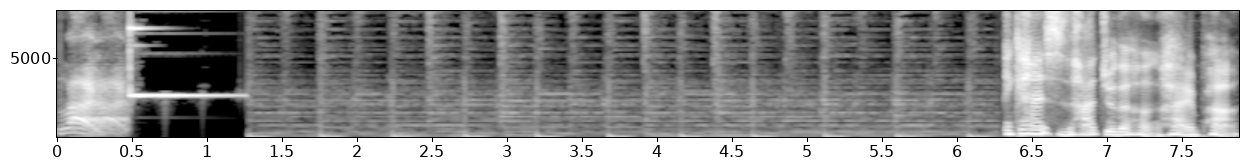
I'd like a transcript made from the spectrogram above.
Live。一开始他觉得很害怕，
